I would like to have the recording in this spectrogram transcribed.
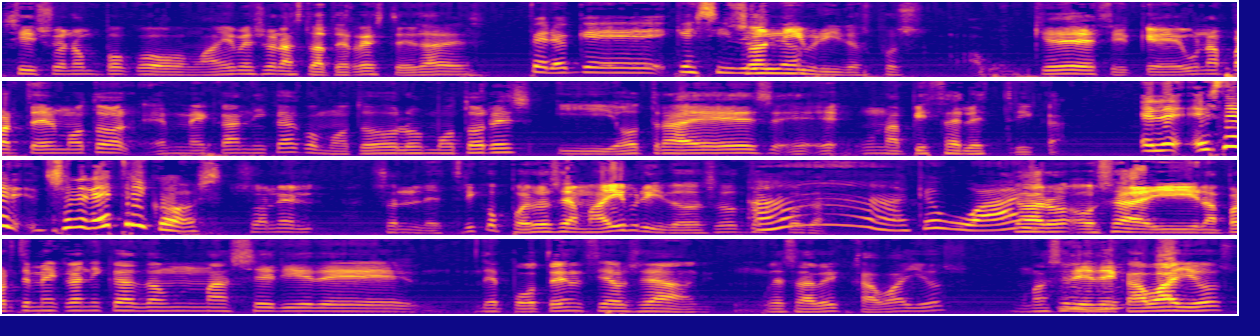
Sí, suena un poco, a mí me suena extraterrestre, ¿sabes? Pero que, que sí. Son híbridos, pues quiere decir que una parte del motor es mecánica como todos los motores y otra es eh, eh, una pieza eléctrica. ¿Son eléctricos? Son el son eléctricos, por eso se llama híbridos, otra cosa. Ah, qué guay. Claro, o sea, y la parte mecánica da una serie de, de potencia, o sea, ya sabéis, caballos, una serie de caballos,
